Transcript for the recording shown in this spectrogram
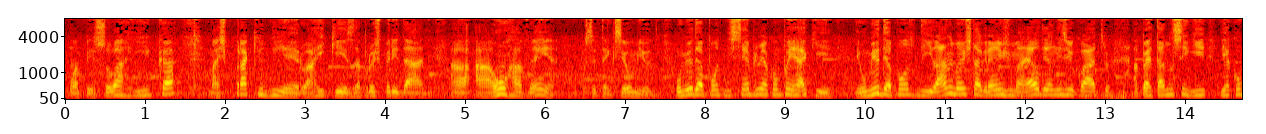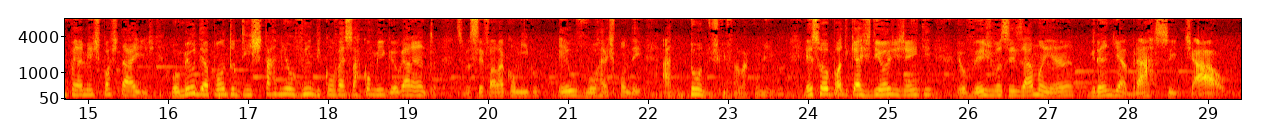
uma pessoa rica, mas para que o dinheiro, a riqueza, a prosperidade, a, a honra venha, você tem que ser humilde. Humilde a ponto de sempre me acompanhar aqui. Humilde a ponto de ir lá no meu Instagram, Ismael Dionísio 4, apertar no seguir e acompanhar minhas postagens. Humilde a ponto de estar me ouvindo e conversar comigo, eu garanto. Se você falar comigo, eu vou responder a todos que falar comigo. Esse foi o podcast de hoje, gente. Eu vejo vocês amanhã. Grande abraço e tchau.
